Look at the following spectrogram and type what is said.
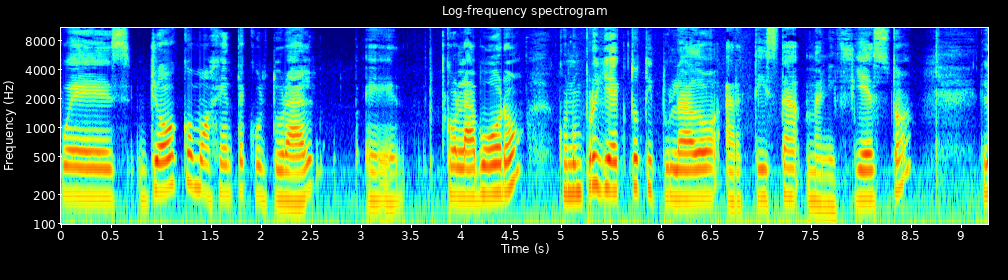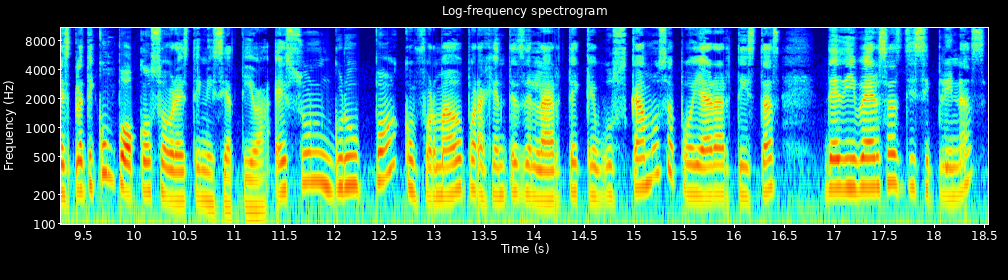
pues yo como agente cultural eh, colaboro con un proyecto titulado Artista Manifiesto. Les platico un poco sobre esta iniciativa. Es un grupo conformado por agentes del arte que buscamos apoyar a artistas de diversas disciplinas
